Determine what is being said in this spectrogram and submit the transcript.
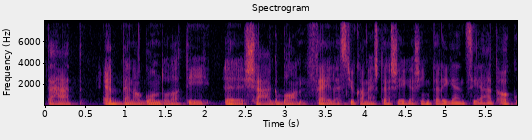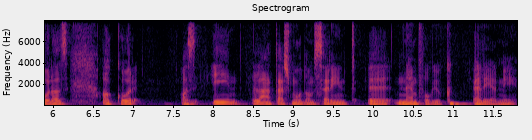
tehát ebben a gondolati ságban fejlesztjük a mesterséges intelligenciát, akkor az, akkor az én látásmódom szerint nem fogjuk elérni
